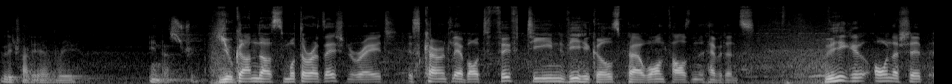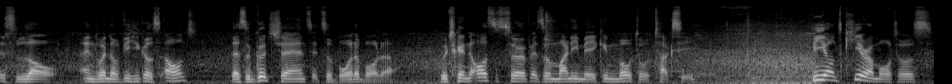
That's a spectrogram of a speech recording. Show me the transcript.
literally every industry. Uganda's motorization rate is currently about 15 vehicles per 1,000 inhabitants. Vehicle ownership is low, and when a vehicle is owned, there's a good chance it's a boda boda, which can also serve as a money-making moto taxi. Beyond Kiira Motors,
